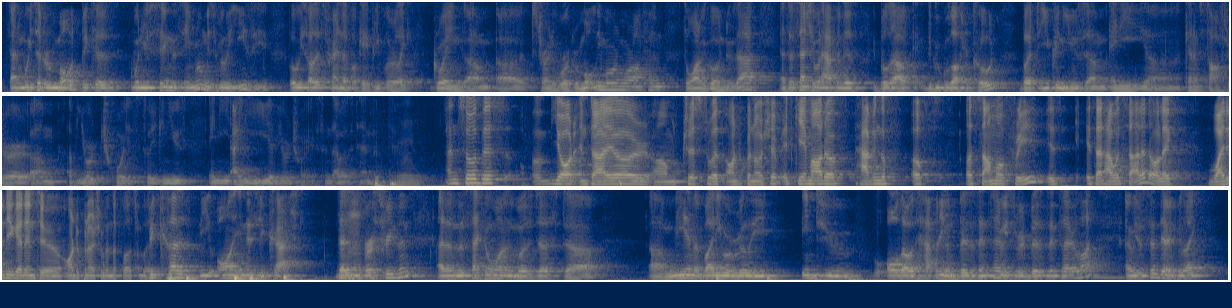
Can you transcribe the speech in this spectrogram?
And we said remote because when you're sitting in the same room, it's really easy. But we saw this trend of okay, people are like growing, um, uh, trying to work remotely more and more often. So why don't we go and do that? And so essentially, what happened is we built out the Google Docs for code, but you can use um, any uh, kind of software um, of your choice. So you can use any IDE of your choice, and that was Tandem. Mm. And so this, uh, your entire um, tryst with entrepreneurship, it came out of having a, f- a, f- a summer free. Is is that how it started, or like why did you get into entrepreneurship in the first place? Because the online industry crashed. That is Mhm. the first reason. And then the second one was just uh, uh, me and my buddy were really into all that was happening on Business Insider. We used to read Business Insider a lot. And we just sit there and be like,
